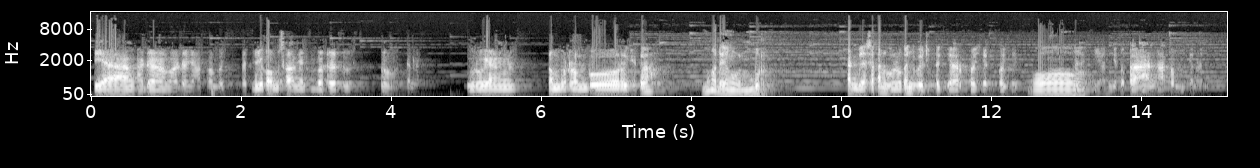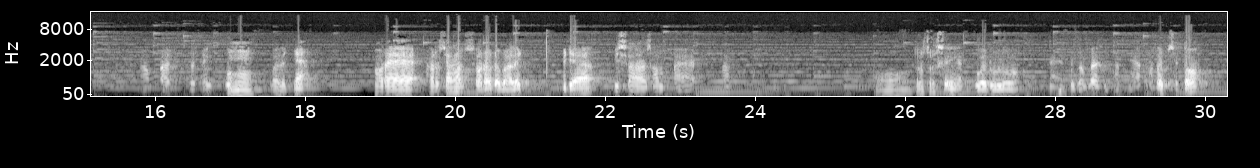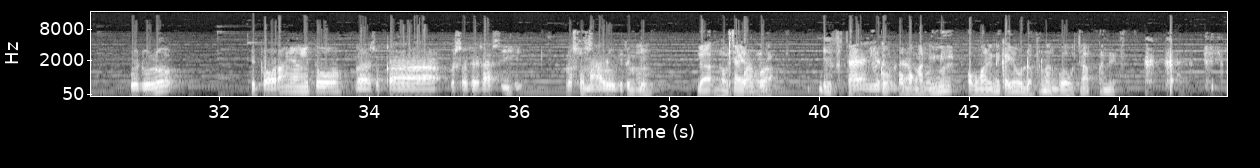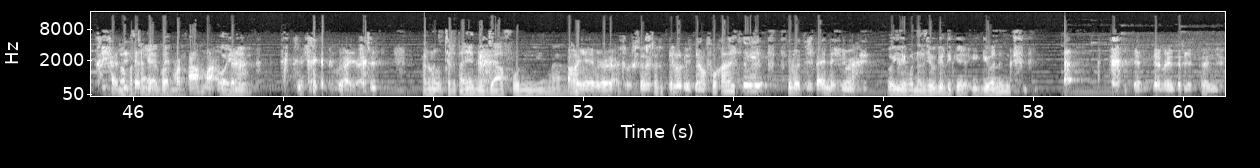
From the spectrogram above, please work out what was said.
Iya, nggak ada nggak ada yang sampai Jadi kalau misalnya dulu ada guru yang lembur-lembur gitu, Emang ada yang lembur? kan biasa kan guru kan juga dikejar proyek-proyek Oh. penelitian gitu kan, atau mungkin apa biasanya gitu. Hmm. Baliknya sore, harusnya kan sore udah balik, tapi dia bisa sampai Oh, terus terus. seingat gue dulu. Nah itu gambar singkatnya. Terus habis itu gue dulu tipe orang yang itu nggak suka bersosialisasi, terus pemalu gitu. Hmm. Nggak nggak percaya. Gua, gua, ih percaya gitu. Kok omongan ini, omongan ini kayaknya udah pernah gua ucapkan ya. Nggak kan percaya tag pertama. Oh udah. iya. Ini yang kedua ya sih. Kan ceritanya di Javu nih. Wah. Oh iya bener. Aduh sorry sorry Ki, lu di Javu kali Ki. Coba ceritain deh gimana. Oh iya benar juga nih kayak gimana? Ya, jangan ceritanya.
